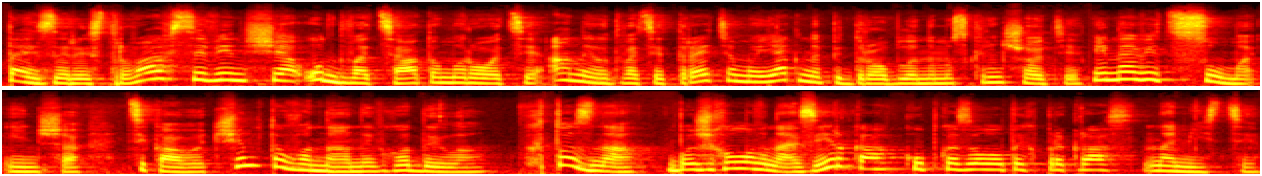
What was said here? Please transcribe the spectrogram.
Та й зареєструвався він ще у 20-му році, а не у 23-му, як на підробленому скріншоті. І навіть сума інша. Цікаво, чим то вона не вгодила. Хто зна, бо ж головна зірка кубка золотих прикрас на місці.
